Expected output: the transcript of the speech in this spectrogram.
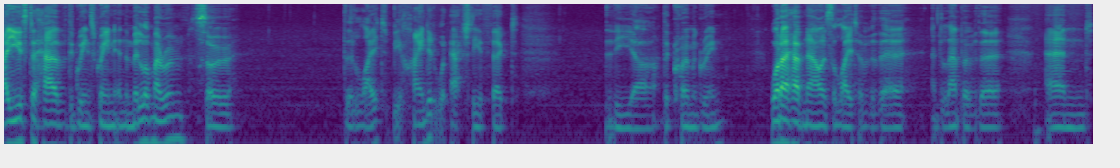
I used to have the green screen in the middle of my room, so the light behind it would actually affect the uh, the chroma green. What I have now is the light over there and a lamp over there, and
